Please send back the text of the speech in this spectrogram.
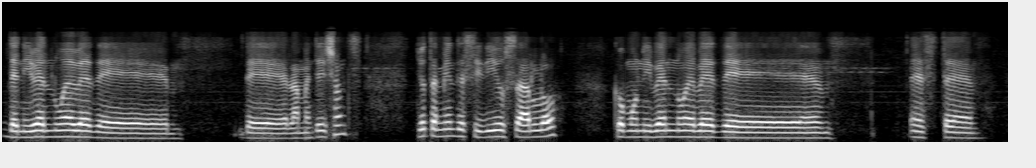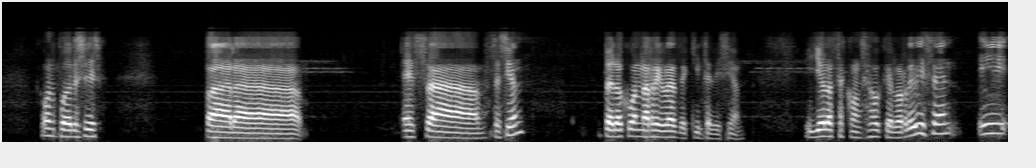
de nivel 9 de, Lamentations yo también decidí usarlo como nivel 9 de este ¿cómo se puede decir? para esa sesión pero con las reglas de quinta edición y yo les aconsejo que lo revisen y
